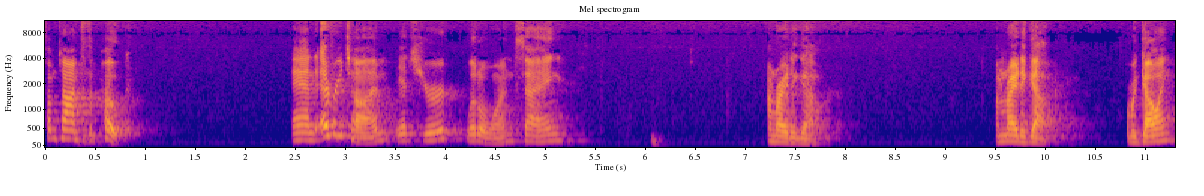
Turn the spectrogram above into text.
Sometimes a poke. And every time it's your little one saying, I'm ready to go. I'm ready to go. Are we going? Are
